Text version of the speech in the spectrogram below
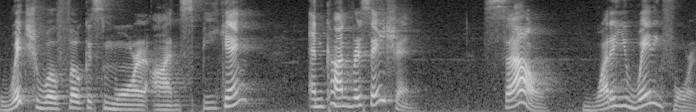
which will focus more on speaking and conversation. So, what are you waiting for?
